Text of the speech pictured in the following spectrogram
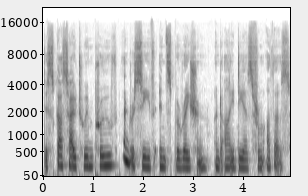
discuss how to improve, and receive inspiration and ideas from others.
